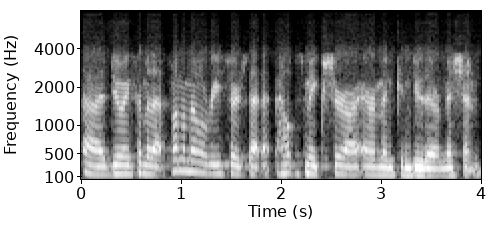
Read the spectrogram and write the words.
uh, doing some of that fundamental research that helps make sure our airmen can do their mission.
